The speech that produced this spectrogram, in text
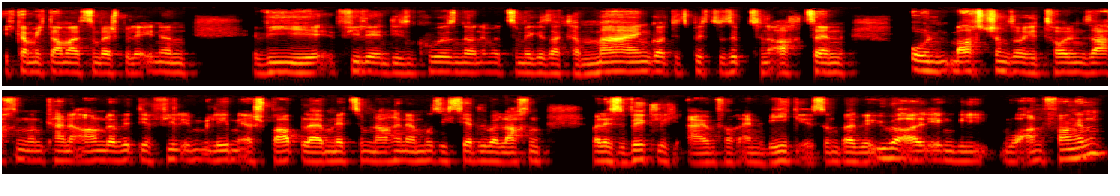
ich kann mich damals zum Beispiel erinnern, wie viele in diesen Kursen dann immer zu mir gesagt haben, mein Gott, jetzt bist du 17, 18 und machst schon solche tollen Sachen und keine Ahnung, da wird dir viel im Leben erspart bleiben. Und jetzt im Nachhinein muss ich sehr drüber lachen, weil es wirklich einfach ein Weg ist und weil wir überall irgendwie wo anfangen.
